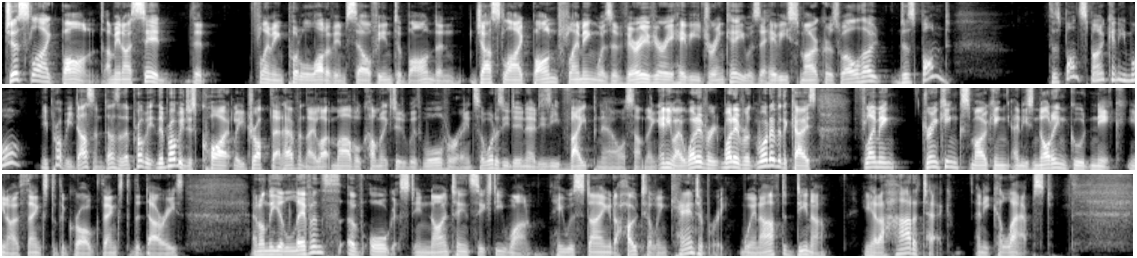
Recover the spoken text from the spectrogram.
Just like Bond, I mean, I said that Fleming put a lot of himself into Bond, and just like Bond, Fleming was a very, very heavy drinker. He was a heavy smoker as well. Though, does Bond does Bond smoke anymore? He probably doesn't, does it? They probably they probably just quietly dropped that, haven't they? Like Marvel Comics did with Wolverine. So what does he do now? Does he vape now or something? Anyway, whatever whatever whatever the case, Fleming drinking, smoking, and he's not in good nick. You know, thanks to the grog, thanks to the durries. And on the 11th of August in 1961, he was staying at a hotel in Canterbury when, after dinner, he had a heart attack and he collapsed.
